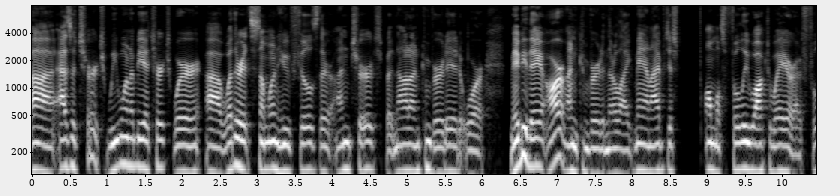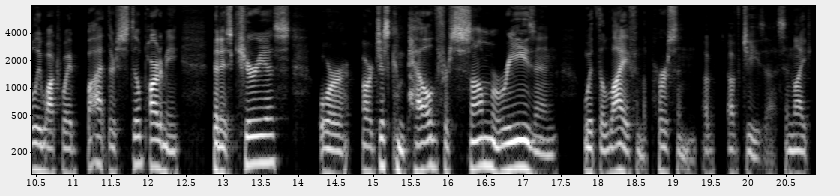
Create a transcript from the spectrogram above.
uh, as a church, we want to be a church where uh, whether it's someone who feels they're unchurched but not unconverted, or maybe they are unconverted and they're like, man, I've just almost fully walked away or I've fully walked away, but there's still part of me that is curious or or just compelled for some reason with the life and the person of, of Jesus and like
